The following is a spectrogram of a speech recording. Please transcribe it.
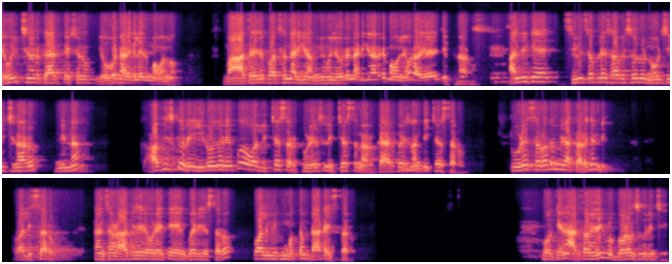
ఎవరు ఇచ్చినారు క్లారిఫికేషన్ ఎవరిని అడగలేదు మమ్మల్ని. మా ఆథరైజ్ పర్సన్ అడిగినాం. మిమ్మల్ని ఎవరైనా అడిగినారంటే మమ్మల్ని ఎవరు అడగలేదని చెప్పినారు. అందుకే సివిల్ సప్లైస్ ఆఫీసర్లు నోట్స్ ఇచ్చినారు. నిన్న ఆఫీస్కి రే- ఈ రోజు రేపు వాళ్ళు ఇచ్చేస్తారు. టూ డేస్లో ఇచ్చేస్తున్నారు. క్లారిఫికేషన్ అంతా ఇచ్చేస్తారు. టూ డేస్ తర్వాత మీరు అక్కడ అడగండి. వాళ్ళు ఇస్తారు. కన్సర్న్ ఆఫీసర్ ఎవరైతే ఎంక్వైరీ చేస్తారో వాళ్ళు మీకు మొత్తం డాటా ఇస్తారు. ఓకేనా? అర్థమైంది? ఇప్పుడు గోడౌన్స్ గురించి.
